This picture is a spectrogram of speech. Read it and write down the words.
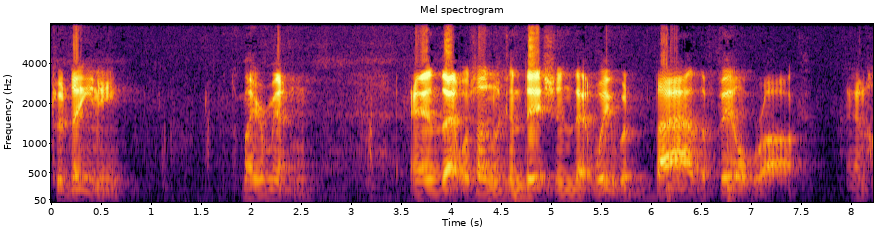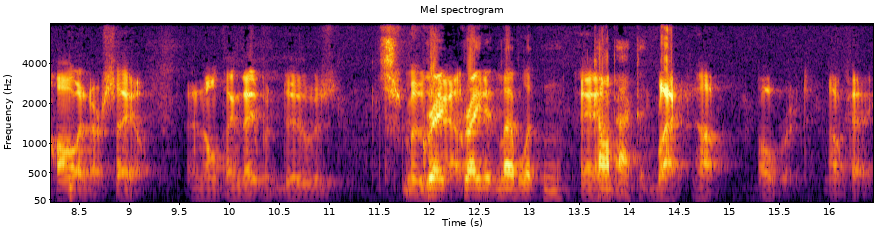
to Dini, Mayor Minton. And that was under the condition that we would buy the fill rock and haul it ourselves. And the only thing they would do is smooth it Grade, out. grade it and level it and and compact it. Blacktop over it, okay.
